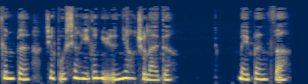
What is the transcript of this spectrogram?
根本就不像一个女人尿出来的。没办法。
